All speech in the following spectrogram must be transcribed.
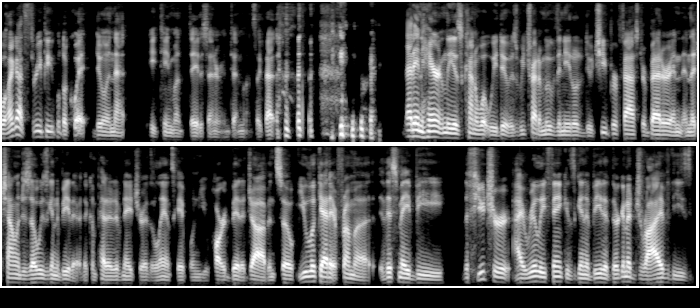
Well, I got three people to quit doing that 18 month data center in 10 months like that. that inherently is kind of what we do is we try to move the needle to do cheaper faster better and, and the challenge is always going to be there the competitive nature of the landscape when you hard bid a job. And so you look at it from a this may be the future i really think is going to be that they're going to drive these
